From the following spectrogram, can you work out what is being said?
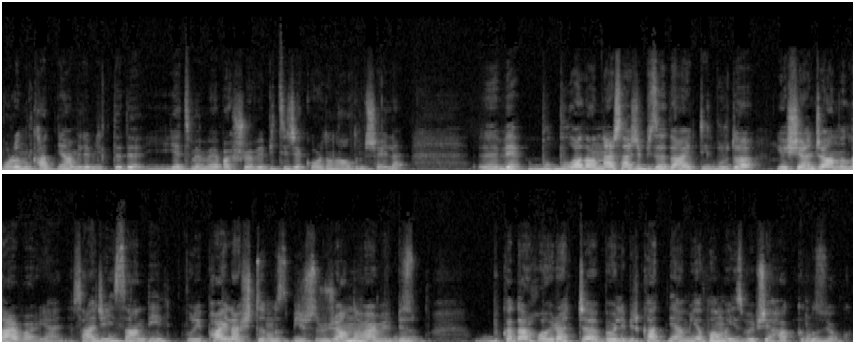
buranın katliamıyla birlikte de yetmemeye başlıyor ve bitecek oradan aldığım şeyler. E, ve bu, bu alanlar sadece bize de ait değil. Burada yaşayan canlılar var yani. Sadece insan değil. Burayı paylaştığımız bir sürü canlı var ve biz bu kadar hoyratça böyle bir katliamı yapamayız. Böyle bir şey hakkımız yok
